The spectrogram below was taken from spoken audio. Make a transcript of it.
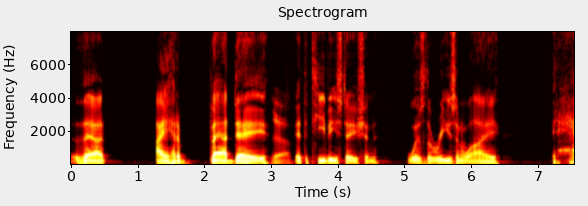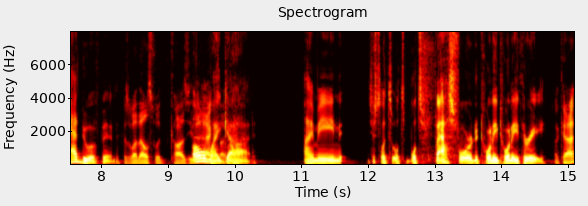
that I had a bad day yeah, at the TV station was the reason why it had to have been. because what else would cause you? to Oh my like that? God! I mean, just let's let's let's fast forward to 2023, Okay.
